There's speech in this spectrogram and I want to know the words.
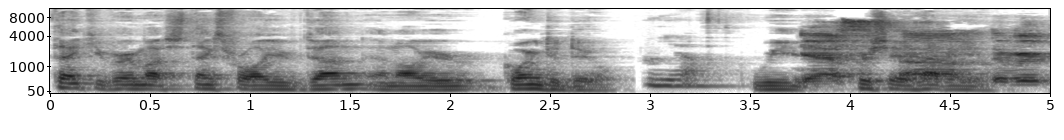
Thank you very much. Thanks for all you've done and all you're going to do. Yeah. We yes. appreciate um, having you. We're,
